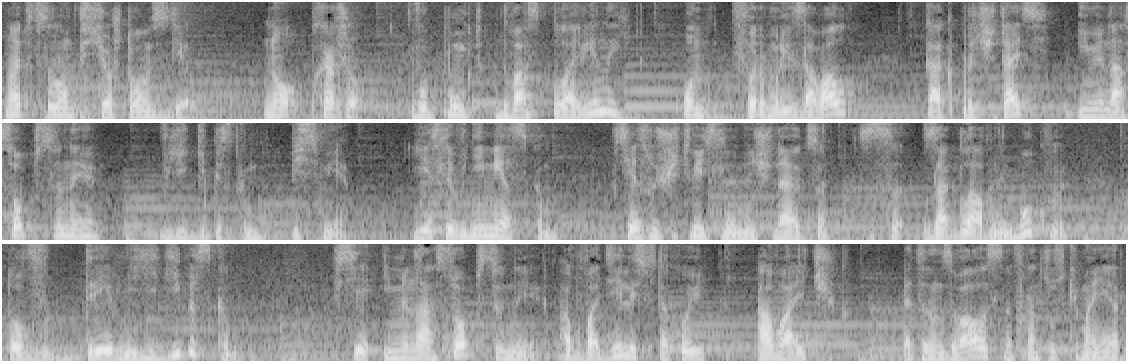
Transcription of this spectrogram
Но это в целом все, что он сделал. Но хорошо, его пункт два с половиной он формализовал как прочитать имена собственные в египетском письме. Если в немецком все существительные начинаются с заглавной буквы, то в древнеегипетском все имена собственные обводились в такой овальчик. Это называлось на французский манер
